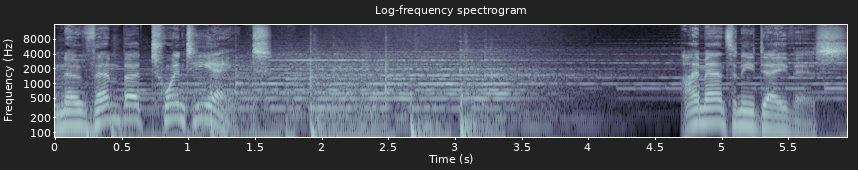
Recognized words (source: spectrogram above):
November 28. I'm Anthony Davis.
